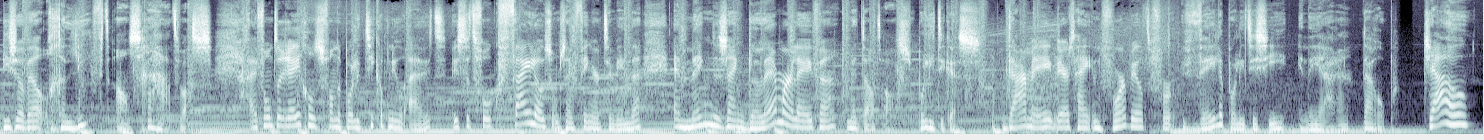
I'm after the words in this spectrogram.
die zowel geliefd als gehaat was. Hij vond de regels van de politiek opnieuw uit, wist het volk feilloos om zijn vinger te winden en mengde zijn glamourleven met dat als politicus. Daarmee werd hij een voorbeeld voor vele politici in de jaren daarop. Ciao!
